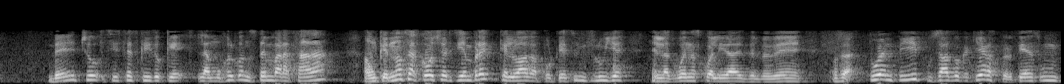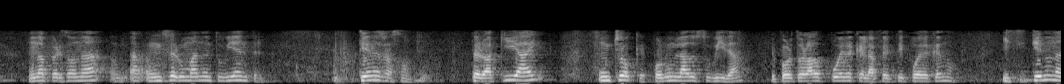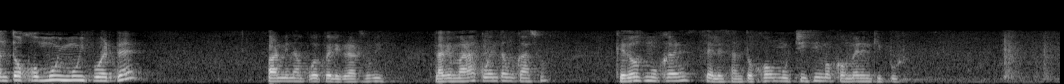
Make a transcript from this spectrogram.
De hecho, sí está escrito que la mujer cuando está embarazada, aunque no sea kosher siempre, que lo haga, porque eso influye en las buenas cualidades del bebé. O sea, tú en ti, pues haz lo que quieras, pero tienes un, una persona, un ser humano en tu vientre. Tienes razón. Pero aquí hay un choque. Por un lado su vida y por otro lado puede que le afecte y puede que no. Y si tiene un antojo muy, muy fuerte, Parminan puede peligrar su vida. La Gemara cuenta un caso que dos mujeres se les antojó muchísimo comer en Kipur.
